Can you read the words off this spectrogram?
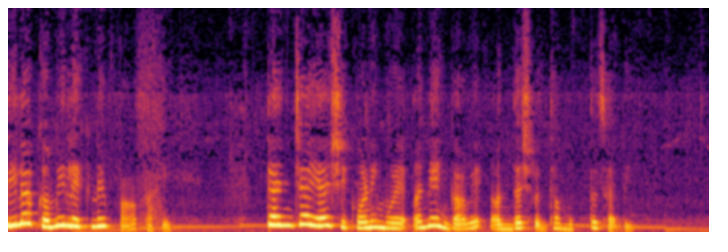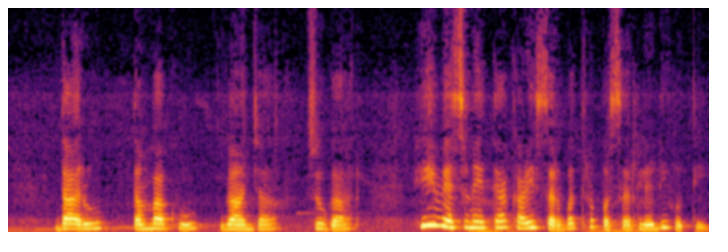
तिला कमी लेखणे पाप आहे. त्यांच्या या शिकवणीमुळे अनेक गावे अंधश्रद्धा मुक्त झाली. दारू तंबाखू गांजा जुगार ही व्यसने त्या काळी सर्वत्र पसरलेली होती.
